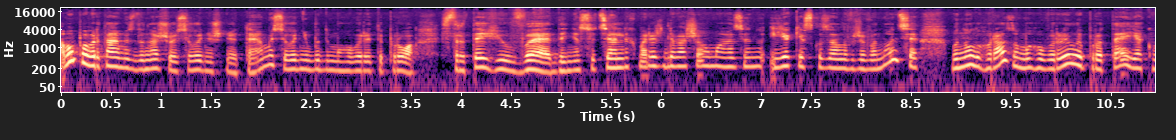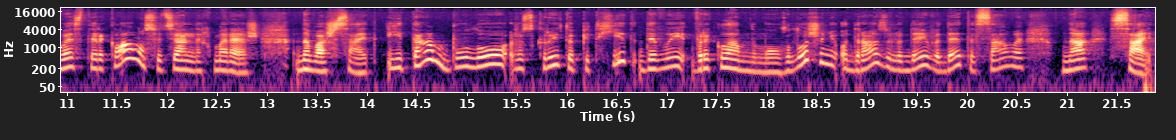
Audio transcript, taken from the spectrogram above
А ми повертаємось до нашої сьогоднішньої теми. Сьогодні будемо говорити про стратегію ведення соціальних мереж для вашого магазину. І як я сказала вже в анонсі, минулого разу ми говорили про те, як вести рекламу соціальних мереж на ваш сайт. І там було розкрито підхід, де ви в рекламному оголошенні одразу людей ведете саме на сайт,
